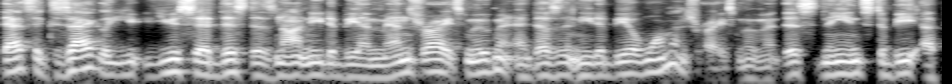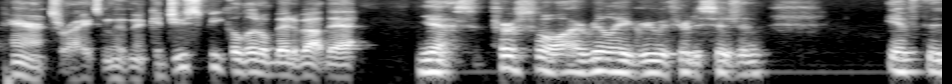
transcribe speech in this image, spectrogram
that's exactly you, you said this does not need to be a men's rights movement and doesn't need to be a woman's rights movement. This needs to be a parents' rights movement. Could you speak a little bit about that? Yes. First of all, I really agree with your decision. If the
